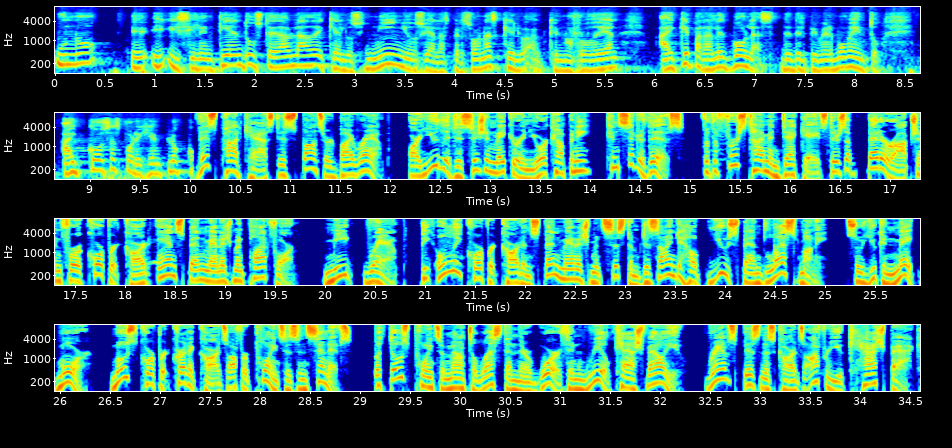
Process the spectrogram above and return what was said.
uno eh, y, si le entiendo, usted ha hablado de que a los niños y a las personas que, lo, que nos rodean hay que pararles bolas desde el primer momento. Hay cosas, por ejemplo. This podcast is sponsored by Ramp. Are you the decision maker in your company? Consider this. For the first time in decades, there's a better option for a corporate card and spend management platform. Meet Ramp, the only corporate card and spend management system designed to help you spend less money so you can make more. Most corporate credit cards offer points as incentives but those points amount to less than their worth in real cash value. Ramp's business cards offer you cash back,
